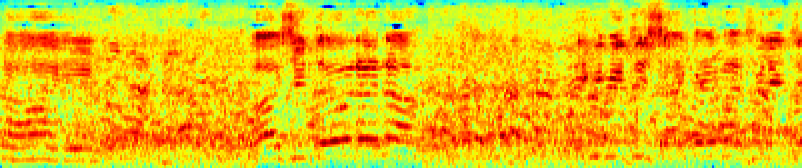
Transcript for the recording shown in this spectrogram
kwa ninyana hagi Ashite unena Ikibiti shake mafiliti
